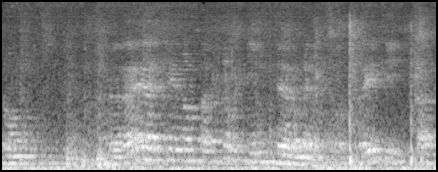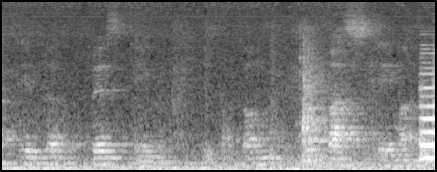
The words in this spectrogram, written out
pactum rea tema pactum intermezzo predicta et vestim pactum bas tema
